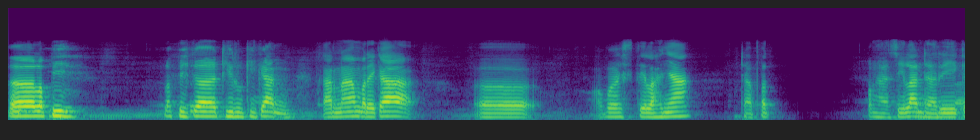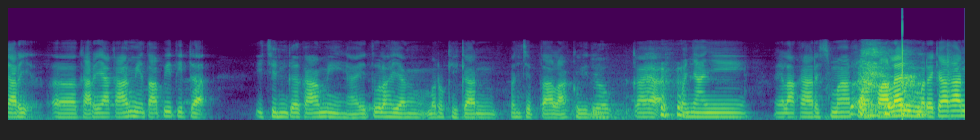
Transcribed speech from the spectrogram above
eh, lebih lebih ke dirugikan. Karena mereka eh, apa istilahnya dapat penghasilan dari karya, eh, karya kami tapi tidak izin ke kami. Nah itulah yang merugikan pencipta lagu itu. Kayak penyanyi Nela Karisma Valen mereka kan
